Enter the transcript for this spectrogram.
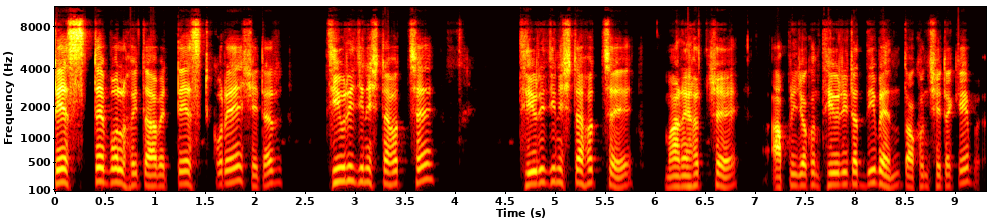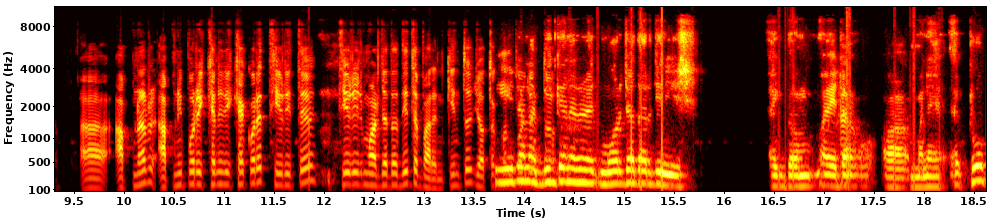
টেস্টেবল হইতে হবে। টেস্ট করে সেটার থিওরি জিনিসটা হচ্ছে থিওরি জিনিসটা হচ্ছে মানে হচ্ছে আপনি যখন থিওরিটা দিবেন তখন সেটাকে আপনার আপনি পরীক্ষা-নিরীক্ষা করে থিওরিতে থিওরির মর্যাদা দিতে পারেন। কিন্তু যতক্ষণ এটা না বিজ্ঞানের অনেক মর্যাদার জিনিস। একদম এটা হ্যাঁ। মানে প্রুফ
